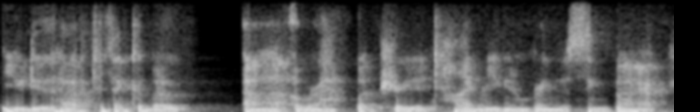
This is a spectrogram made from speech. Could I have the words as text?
you do have to think about uh, over what period of time are you going to bring this thing back,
